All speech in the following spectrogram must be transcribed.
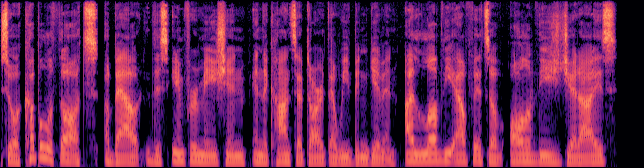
So, a couple of thoughts about this information and the concept art that we've been given. I love the outfits of all of these Jedi's.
